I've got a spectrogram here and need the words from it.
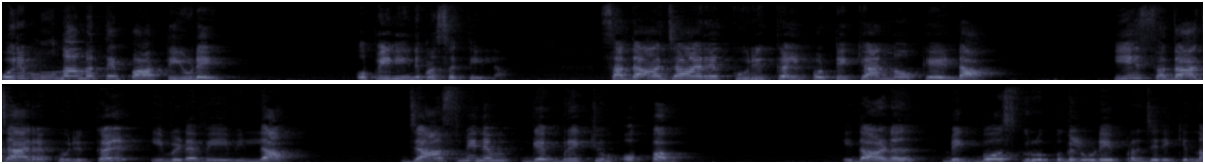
ഒരു മൂന്നാമത്തെ പാർട്ടിയുടെ ഒപ്പീനിയന് പ്രസക്തിയില്ല. സദാചാര കുരുക്കൾ പൊട്ടിക്കാൻ നോക്കേണ്ട. ഈ സദാചാര കുരുക്കൾ ഇവിടെ വേവില്ല. ജാസ്മിനും ഗബ്രിക്കും ഒപ്പം. ഇതാണ് ബിഗ് ബോസ് ഗ്രൂപ്പുകളിലൂടെ പ്രചരിക്കുന്ന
